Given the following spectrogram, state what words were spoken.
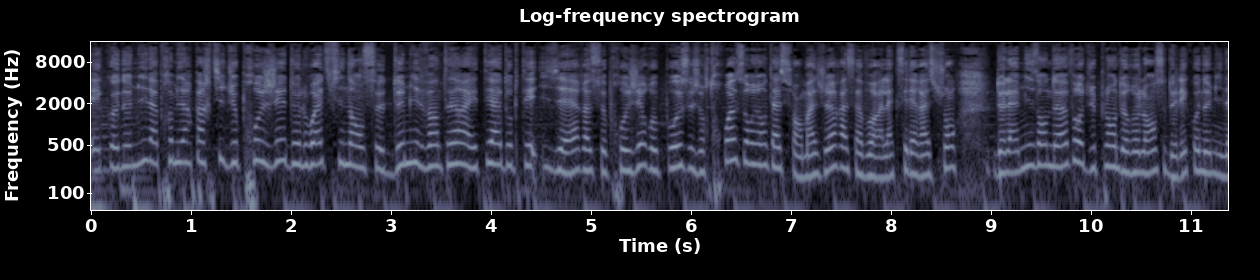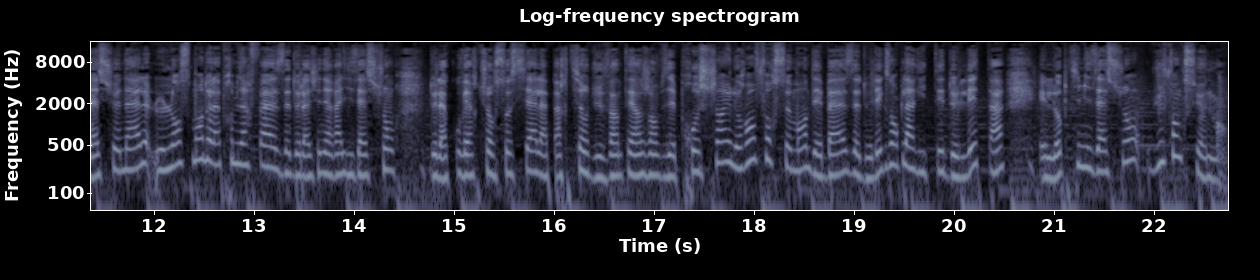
Économie, la première partie du projet de loi de finances 2021 a été adoptée hier. Ce projet repose sur trois orientations majeures, à savoir l'accélération de la mise en œuvre du plan de relance de l'économie nationale, le lancement de la première phase de la généralisation de la couverture sociale à partir du 21 janvier prochain et le renforcement des bases de l'exemplarité de l'État et l'optimisation du fonctionnement.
